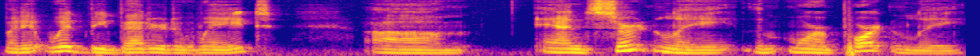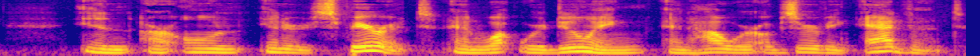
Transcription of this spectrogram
But it would be better to wait. Um, and certainly, more importantly, in our own inner spirit and what we're doing and how we're observing Advent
